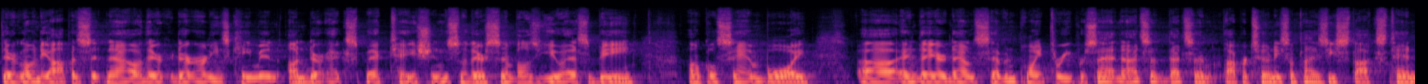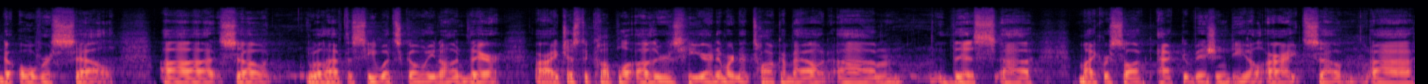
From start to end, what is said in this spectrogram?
they're going the opposite now. Their their earnings came in under expectations, so their symbol is USB. Uncle Sam Boy, uh, and they are down seven point three percent. Now that's a that's an opportunity. Sometimes these stocks tend to oversell, uh, so we'll have to see what's going on there. All right, just a couple of others here, and then we're going to talk about um, this uh, Microsoft Activision deal. All right, so uh,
